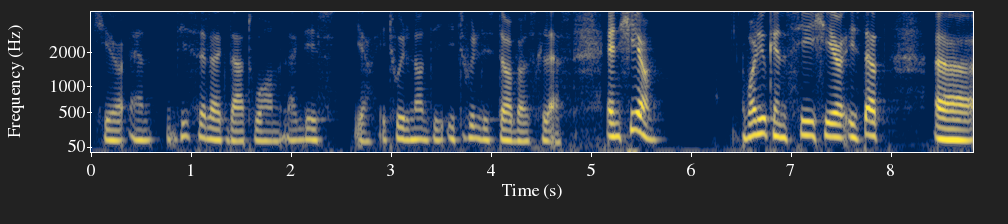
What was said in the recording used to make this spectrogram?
here and deselect that one like this. Yeah, it will not, it will disturb us less. And here, what you can see here is that uh,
